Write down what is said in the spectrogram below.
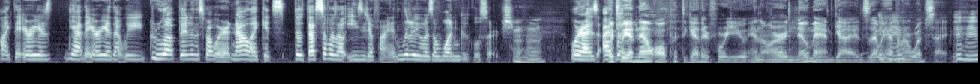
like the areas yeah, the area that we grew up in and the spot we're at now, like it's th- that stuff was all easy to find. It literally was a one Google search. hmm Whereas I which would- we have now all put together for you in our nomad guides that we have Mm-hmm. on our website hmm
